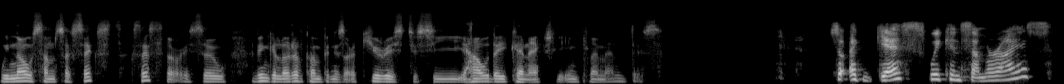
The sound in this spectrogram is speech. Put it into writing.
we know some success success stories. So I think a lot of companies are curious to see how they can actually implement this. So I guess we can summarize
